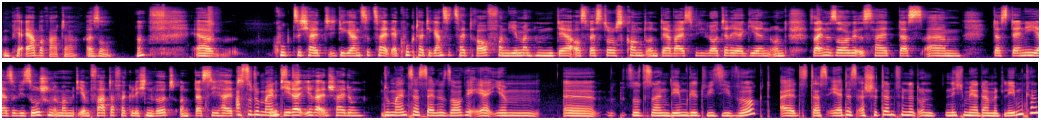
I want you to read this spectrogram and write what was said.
ein PR-Berater. Also, ne? Er guckt sich halt die ganze Zeit, er guckt halt die ganze Zeit drauf von jemandem, der aus Westeros kommt und der weiß, wie die Leute reagieren. Und seine Sorge ist halt, dass, ähm, dass Danny ja sowieso schon immer mit ihrem Vater verglichen wird und dass sie halt so, meinst, mit jeder ihrer Entscheidung. Du meinst, dass seine Sorge eher ihrem äh, sozusagen dem gilt, wie sie wirkt, als dass er das erschütternd findet und nicht mehr damit leben kann?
